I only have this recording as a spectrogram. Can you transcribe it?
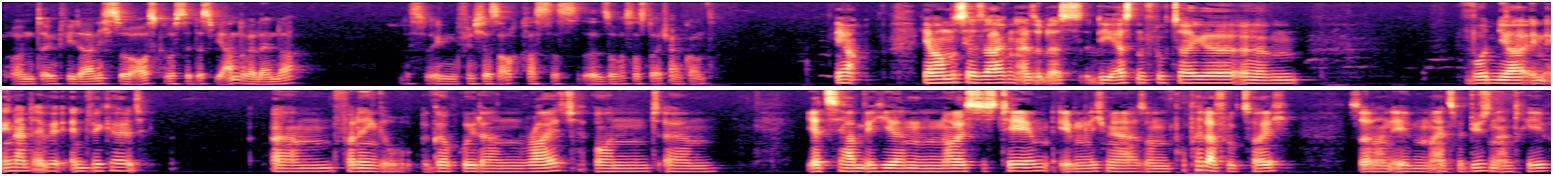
und irgendwie da nicht so ausgerüstet ist wie andere Länder. Deswegen finde ich das auch krass, dass äh, sowas aus Deutschland kommt. Ja. Ja, man muss ja sagen, also dass die ersten Flugzeuge ähm, wurden ja in England entwickelt ähm, von den Gebrüdern Wright. Und ähm, jetzt haben wir hier ein neues System, eben nicht mehr so ein Propellerflugzeug, sondern eben eins mit Düsenantrieb.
